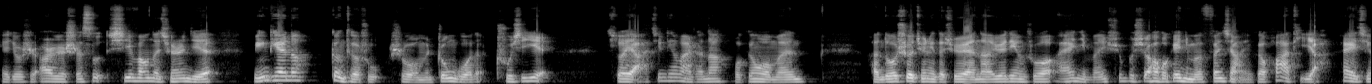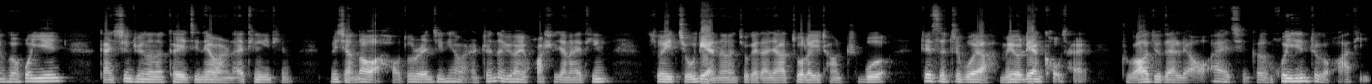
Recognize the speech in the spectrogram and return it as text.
也就是二月十四，西方的情人节。明天呢更特殊，是我们中国的除夕夜。所以啊，今天晚上呢，我跟我们很多社群里的学员呢约定说，哎，你们需不需要我给你们分享一个话题呀？爱情和婚姻，感兴趣的呢可以今天晚上来听一听。没想到啊，好多人今天晚上真的愿意花时间来听，所以九点呢就给大家做了一场直播。这次直播呀，没有练口才，主要就在聊爱情跟婚姻这个话题。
